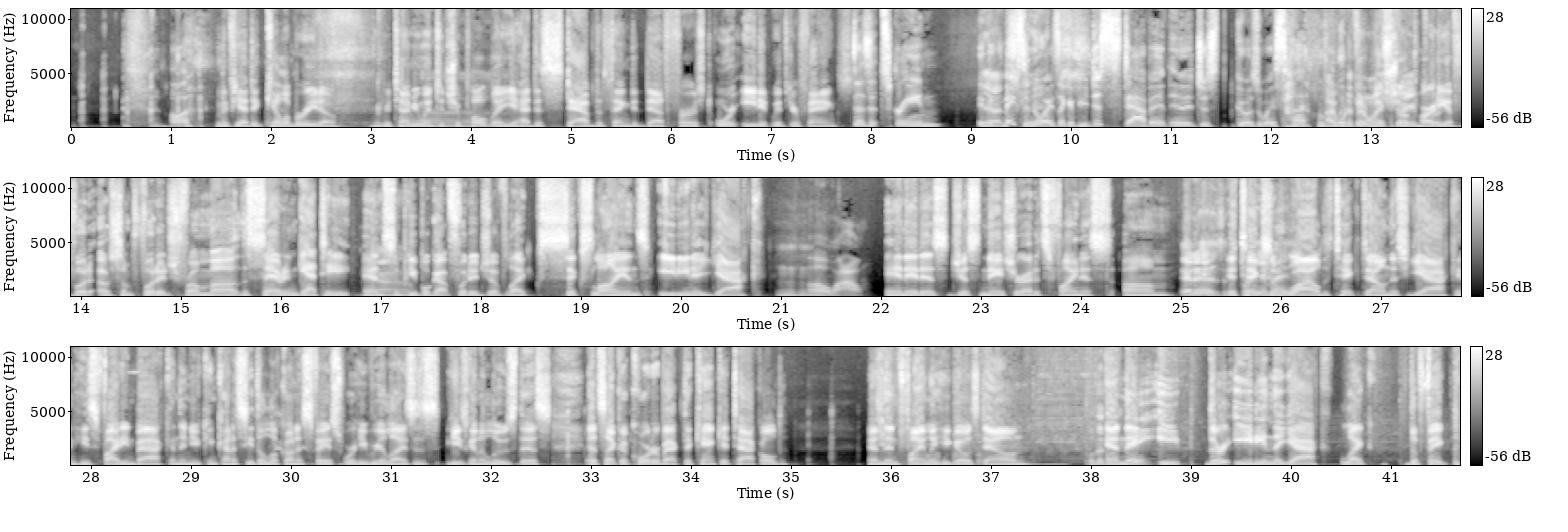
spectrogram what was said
Oh. What if you had to kill a burrito? Every time you went to Chipotle, you had to stab the thing to death first or eat it with your fangs. Does it scream? If Yeah, it it makes a noise, like if you just stab it and it just goes away silently. I what if it only I showed Party for- a foot of some footage from uh, the Serengeti, and Yeah. some people got footage of like six lions eating a yak, oh wow! And it is just nature at its finest. Um, It is. It's it pretty takes him a while to take down this yak, and he's fighting back, and then you can kind of see the look on his face where he realizes he's going to lose this. It's like a quarterback that can't get tackled, and then finally he goes down. Well, the- and they eat they're eating the yak like the fake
